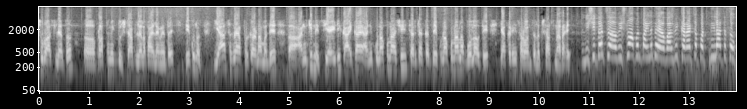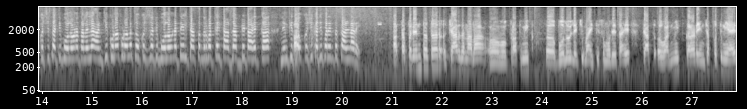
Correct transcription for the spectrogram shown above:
सुरू असल्याचं प्राथमिक दृष्टी दृष्ट्या आपल्याला पाहायला मिळत आहे एकूणच या सगळ्या प्रकरणामध्ये आणखीन सीआयडी काय काय आणि कुणाकुणाशी चर्चा करते कुणाकुणाला बोलावते याकडे सर्वांचं लक्ष असणार आहे. निश्चितच विष्णू आपण पाहिलं तर वाल्मिक कराडच्या पत्नीला आता चौकशीसाठी बोलवण्यात आलेलं आहे. आणखी कुणाकुणाला चौकशीसाठी बोलवण्यात येईल? त्या संदर्भात काही ताजे अपडेट आहेत का? नेमकी चौकशी कधीपर्यंत चालणार आहे? आतापर्यंत तर चार जणाला प्राथमिक बोलवल्याची माहिती समोर येत आहे. त्यात वाल्मिक कराड यांच्या पत्नी आहेत.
